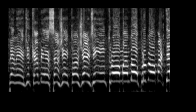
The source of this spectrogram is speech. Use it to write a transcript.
Pelé de cabeça, ajeitou, Jairzinho entrou, mandou pro gol, bateu!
